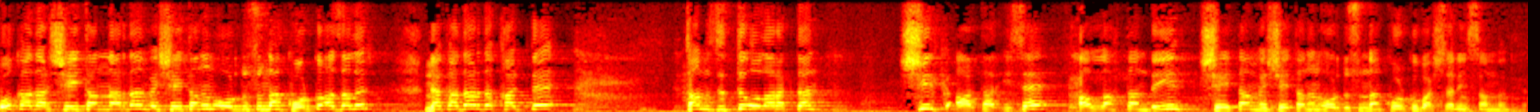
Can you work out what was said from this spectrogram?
o kadar şeytanlardan ve şeytanın ordusundan korku azalır. Ne kadar da kalpte tam zıttı olaraktan şirk artar ise Allah'tan değil şeytan ve şeytanın ordusundan korku başlar insanda diyor.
